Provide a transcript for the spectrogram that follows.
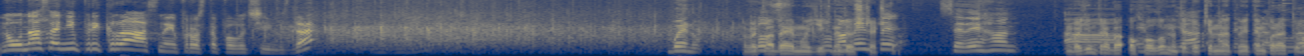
Но у нас они прекрасные просто получились, да? Викладаємо їх на дощечку. Бо їм треба охолонути до кімнатної температури.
